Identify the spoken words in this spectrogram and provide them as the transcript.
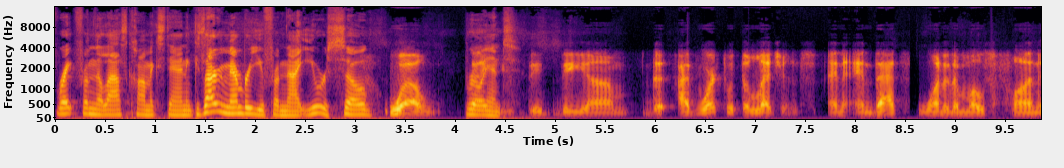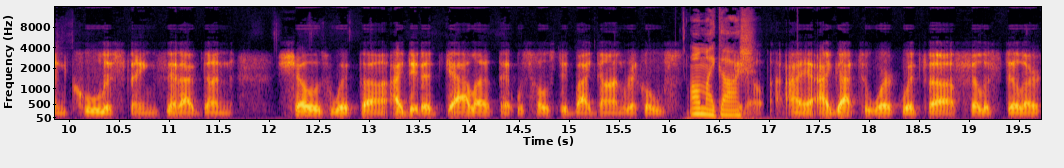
right from the last comic standing. Because I remember you from that. You were so Well, brilliant. the the um the I've worked with the legends, and and that's one of the most fun and coolest things that I've done. Shows with uh, I did a gala that was hosted by Don Rickles. Oh my gosh. You know, I, I got to work with uh, Phyllis Diller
